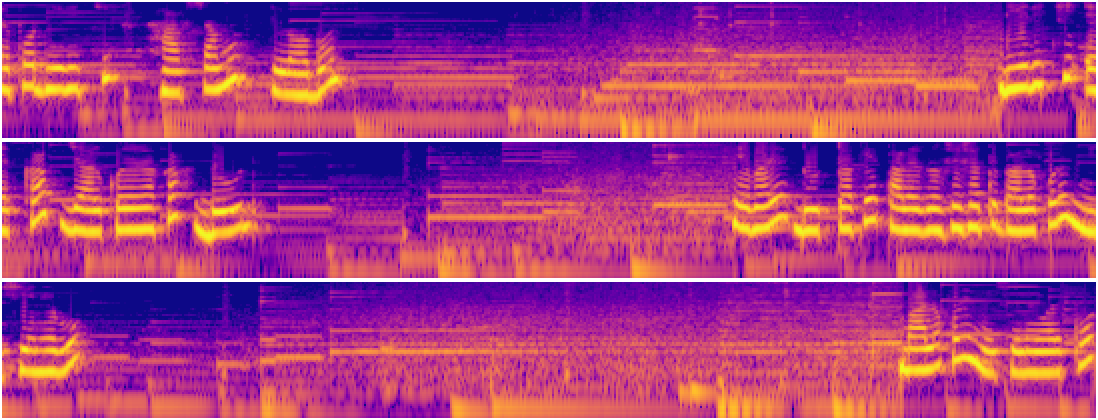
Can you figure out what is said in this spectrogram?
এরপর দিয়ে দিচ্ছি হাফ চামচ লবণ। দিয়ে দিচ্ছি এক কাপ জাল করে রাখা দুধ। এবারে দুধটাকে তালের রসের সাথে ভালো করে মিশিয়ে নেব। ভালো করে মিশিয়ে নেওয়ার পর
